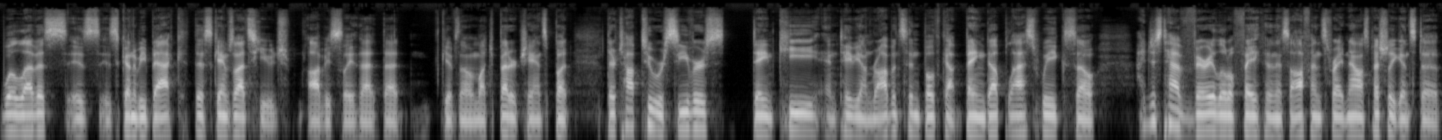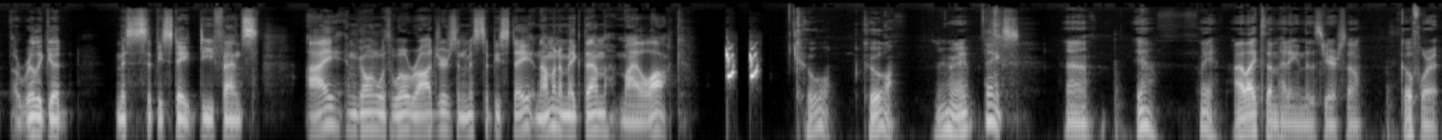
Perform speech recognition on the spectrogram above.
Will Levis is is going to be back this game, so that's huge. Obviously, that that gives them a much better chance. But their top two receivers, Dane Key and Tayvion Robinson, both got banged up last week. So I just have very little faith in this offense right now, especially against a, a really good Mississippi State defense. I am going with Will Rogers and Mississippi State, and I'm going to make them my lock. Cool. Cool. All right. Thanks. Uh, yeah. Hey, I liked them heading into this year, so go for it.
